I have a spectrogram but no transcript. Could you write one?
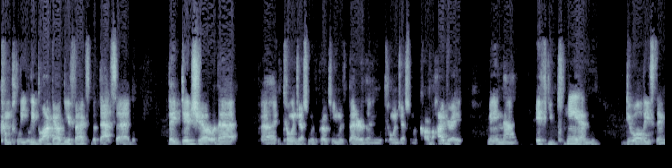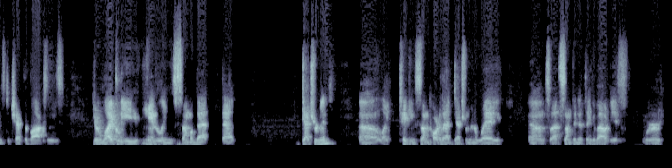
completely block out the effects. But that said, they did show that uh, co-ingestion with protein was better than co-ingestion with carbohydrate, meaning that if you can do all these things to check the boxes, you're likely handling some of that that detriment, uh, like taking some part of that detriment away. Um, so that's something to think about if we're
